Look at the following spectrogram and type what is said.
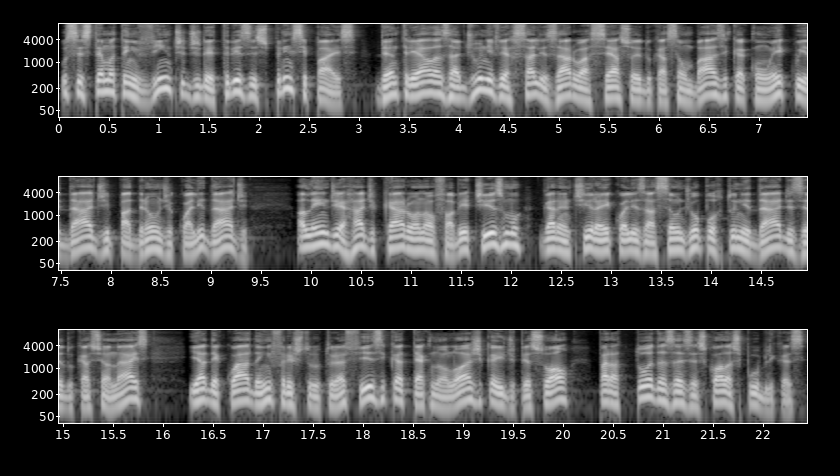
o sistema tem 20 diretrizes principais, dentre elas a de universalizar o acesso à educação básica com equidade e padrão de qualidade além de erradicar o analfabetismo, garantir a equalização de oportunidades educacionais e adequada infraestrutura física, tecnológica e de pessoal para todas as escolas públicas.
